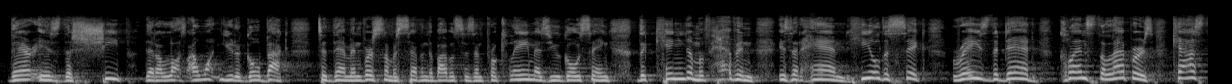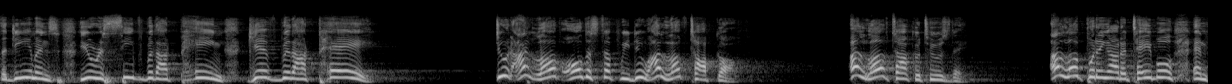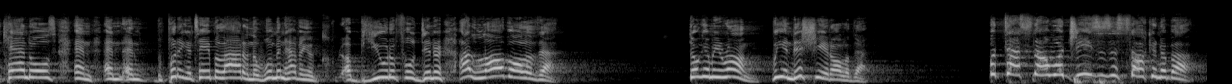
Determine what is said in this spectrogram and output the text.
There is the sheep that are lost. I want you to go back to them. In verse number seven, the Bible says, And proclaim as you go, saying, The kingdom of heaven is at hand. Heal the sick, raise the dead, cleanse the lepers, cast the demons. You received without paying, give without pay. Dude, I love all the stuff we do. I love Top Golf. I love Taco Tuesday. I love putting out a table and candles and, and, and putting a table out and the woman having a, a beautiful dinner. I love all of that. Don't get me wrong, we initiate all of that. But that's not what Jesus is talking about.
